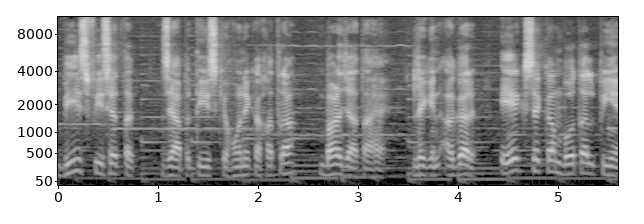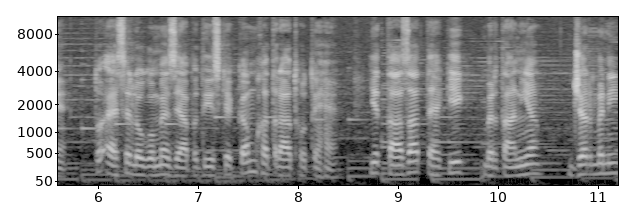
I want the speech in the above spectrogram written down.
بیس فیصد تک ذیابطیس کے ہونے کا خطرہ بڑھ جاتا ہے۔ لیکن اگر ایک سے کم بوتل پئیں تو ایسے لوگوں میں ذیابطیس کے کم خطرات ہوتے ہیں۔ یہ تازہ تحقیق برطانیہ، Germany,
